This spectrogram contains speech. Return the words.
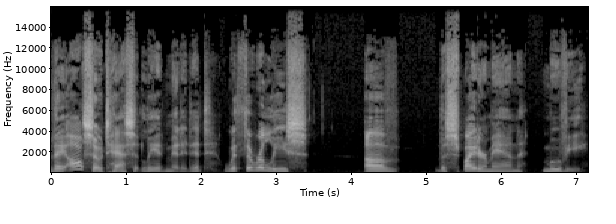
They also tacitly admitted it with the release of the Spider Man movie.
